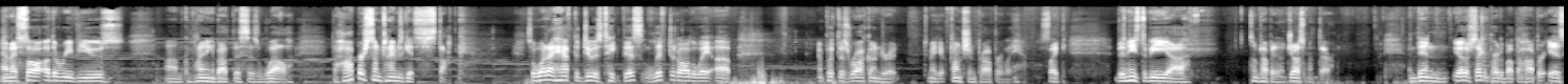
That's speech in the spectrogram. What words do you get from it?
And I saw other reviews um, complaining about this as well. The hopper sometimes gets stuck. So what I have to do is take this, lift it all the way up, and put this rock under it to make it function properly. It's like there needs to be uh, some type of adjustment there. And then the other second part about the hopper is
